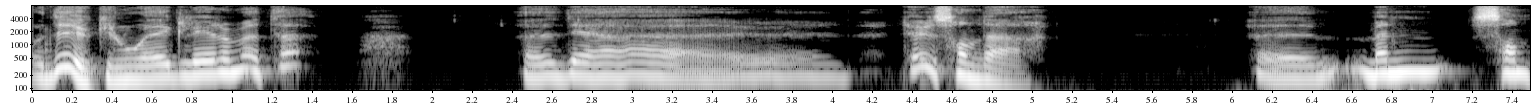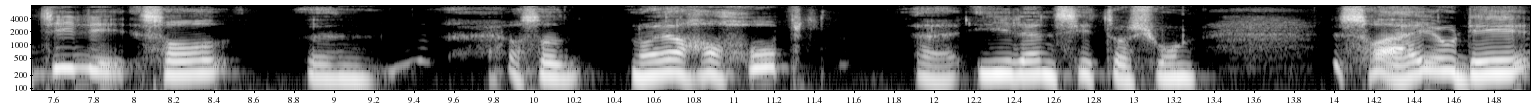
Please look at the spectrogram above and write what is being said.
og det er jo ikke noe jeg gleder meg til. det er, det er sånn det er. Eh, men samtidig så eh, Altså, når jeg har håp eh, i den situasjonen, så er jo det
